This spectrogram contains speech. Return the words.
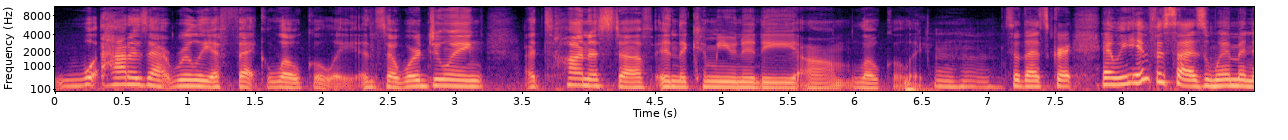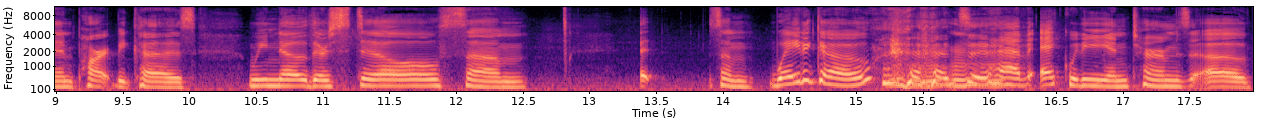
wh- how does that really affect locally and so we're doing a ton of stuff in the community um, locally So that's great. And we emphasize women in part because we know there's still some uh, some way to go to have equity in terms of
